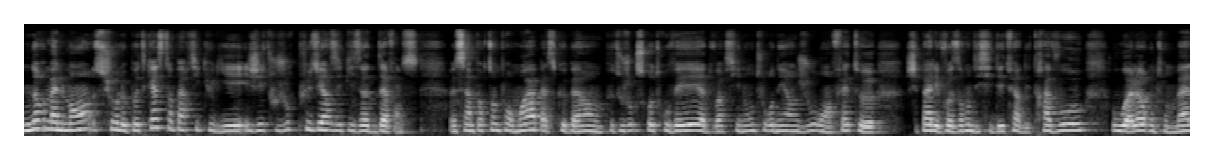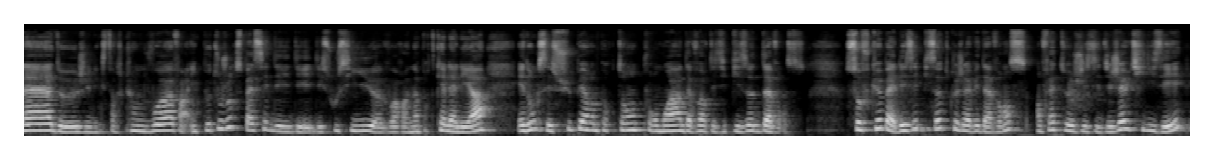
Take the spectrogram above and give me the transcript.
Normalement, sur le podcast en particulier, j'ai toujours plusieurs épisodes d'avance. Euh, c'est important pour moi parce que ben on peut toujours se retrouver à devoir sinon tourner un jour où en fait, euh, je sais pas, les voisins ont décidé de faire des travaux ou alors on tombe malade, euh, j'ai une extinction de voix. Enfin, il peut toujours se passer des, des soucis, voire n'importe quel aléa. Et donc, c'est super important pour moi d'avoir des épisodes d'avance. Sauf que bah, les épisodes que j'avais d'avance, en fait, je les ai déjà utilisés.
